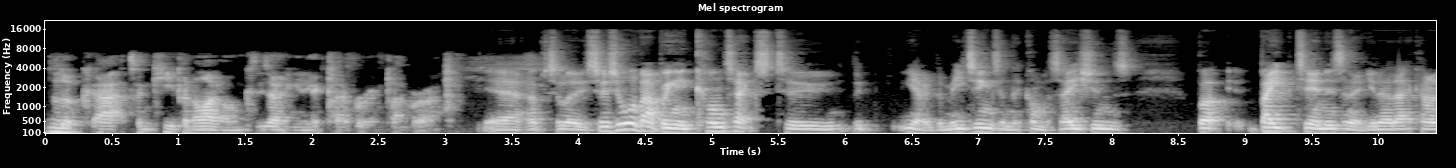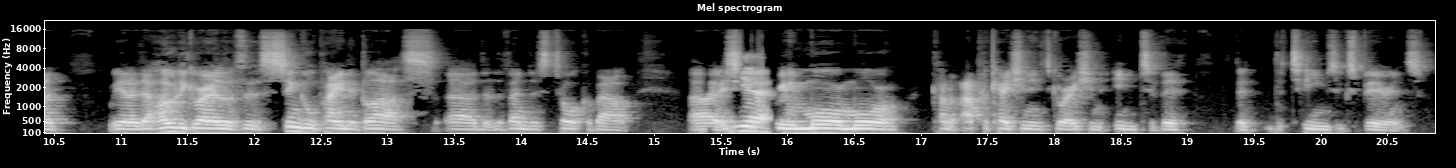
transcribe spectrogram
look at and keep an eye on because it's only going to get cleverer and cleverer. Yeah, absolutely. So it's all about bringing context to the you know the meetings and the conversations, but baked in, isn't it? You know that kind of you know the holy grail of the single pane of glass uh, that the vendors talk about. Uh, it's yeah. bringing more and more kind of application integration into the, the, the team's experience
